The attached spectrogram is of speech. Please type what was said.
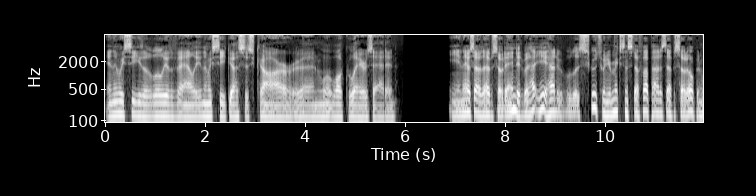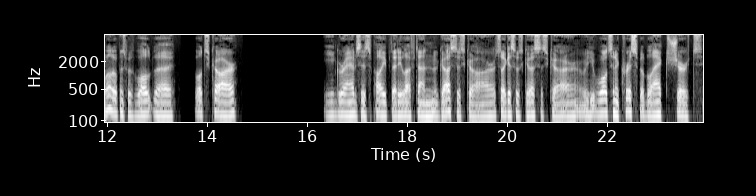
And then we see the Lily of the Valley. And then we see Gus's car and Walt glares at it. And that's how the episode ended. But hey, how do Scoots when you're mixing stuff up? How does the episode open? Well, it opens with Walt uh, Walt's car. He grabs his pipe that he left on Gus's car. So I guess it was Gus's car. He Walt's in a crisp black shirt.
